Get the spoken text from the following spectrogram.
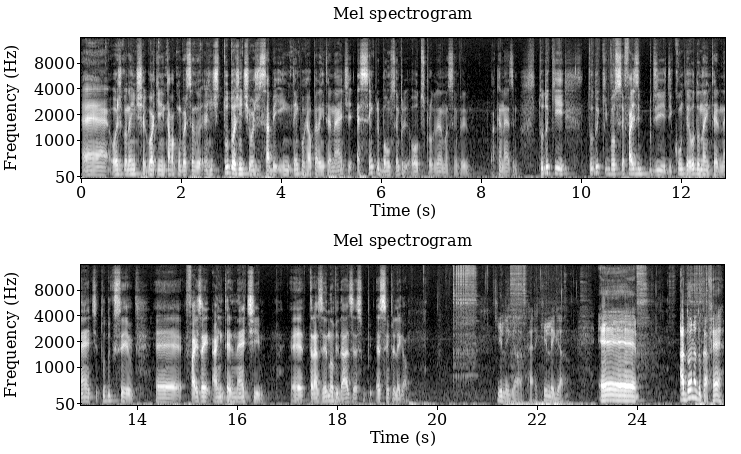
É, hoje, quando a gente chegou aqui, a gente estava conversando, a gente, tudo a gente hoje sabe em tempo real pela internet. É sempre bom, sempre outros programas, sempre bacanésimo. Tudo que, tudo que você faz de, de, de conteúdo na internet, tudo que você é, faz a, a internet é, trazer novidades é, é sempre legal. Que legal, cara, que legal. É, a dona do café,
